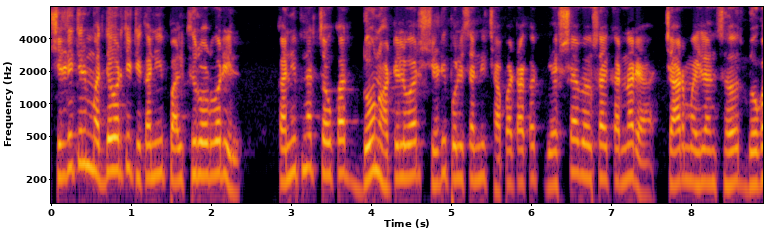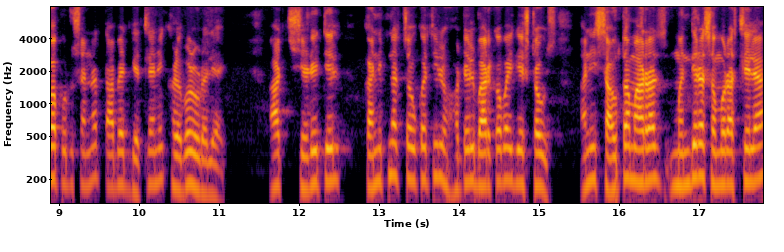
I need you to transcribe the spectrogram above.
शिर्डीतील मध्यवर्ती ठिकाणी पालखी रोडवरील कानिपनाथ चौकात दोन हॉटेलवर शिर्डी पोलिसांनी छापा टाकत व्यवसाय व्यवसाय करणाऱ्या चार महिलांसह दोघा पुरुषांना ताब्यात घेतल्याने खळबळ उडाली आहे. आज शिर्डीतील कानिपनाथ चौकातील हॉटेल बारकाबाई गेस्ट हाऊस आणि सावता महाराज मंदिरासमोर असलेल्या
